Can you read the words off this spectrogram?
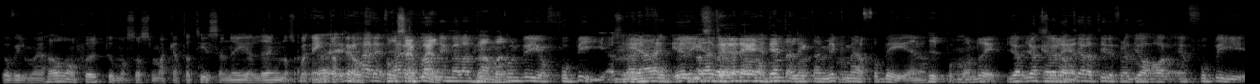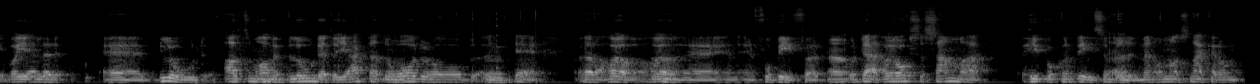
då vill man ju höra om sjukdomar så som man kan ta till sig nya lögner som man kan hitta Det på här är, för det sig här är en själv. mellan hypokondri och fobi. Alltså, Ja, det fobi. Alltså, det det, detta liknar mycket mer fobi än hypokondri. Jag, jag kan relatera till det för att jag har en fobi vad gäller eh, blod. Allt som har med blodet och hjärtat och ådror och eh, det har jag, har jag eh, en, en fobi för. Och där har jag också samma hypokondri som du. Men om någon snackar om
